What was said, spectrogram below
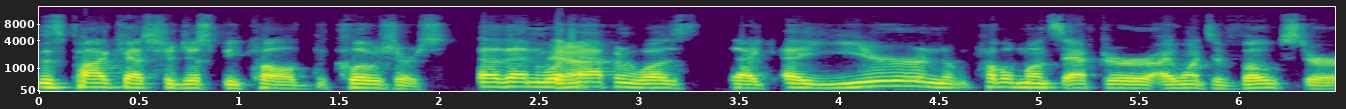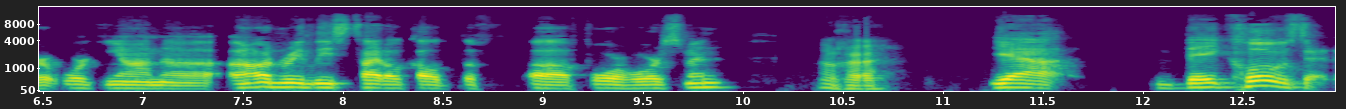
this podcast should just be called the closures. And then what Yeah. happened was like a year and a couple months after I went to Vogster, working on a, an unreleased title called the uh, Four Horsemen. Okay. Yeah, they closed it.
